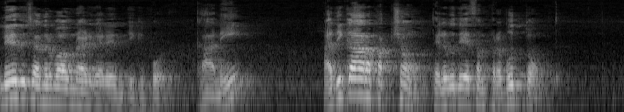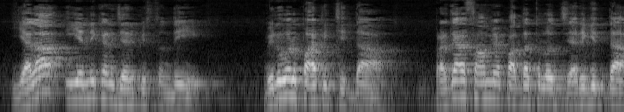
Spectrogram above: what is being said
లేదు చంద్రబాబు నాయుడు గారే దిగిపోడు. కానీ అధికార పక్షం తెలుగుదేశం ప్రభుత్వం ఎలా ఈ ఎన్నికని జరిపిస్తుంది విలువలు పాటించిద్దా ప్రజాస్వామ్య పద్ధతిలో జరిగిద్దా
